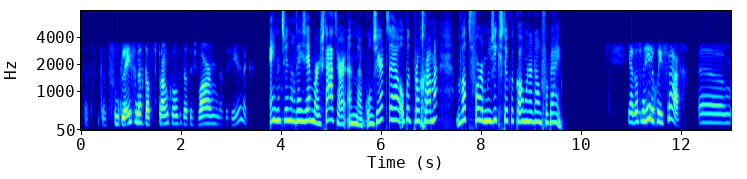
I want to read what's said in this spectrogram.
dat, dat voelt levendig, dat sprankelt, dat is warm, dat is heerlijk. 21 december staat er een concert uh, op het programma. Wat voor muziekstukken komen er dan voorbij? Ja, dat is een hele goede vraag. Um,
